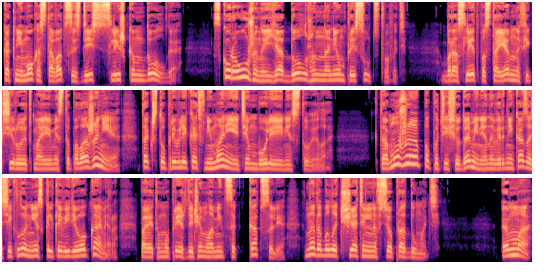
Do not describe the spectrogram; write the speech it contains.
как не мог оставаться здесь слишком долго. Скоро ужин, и я должен на нем присутствовать. Браслет постоянно фиксирует мое местоположение, так что привлекать внимание тем более не стоило. К тому же, по пути сюда меня наверняка засекло несколько видеокамер, поэтому прежде чем ломиться к капсуле, надо было тщательно все продумать. «Эмма,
